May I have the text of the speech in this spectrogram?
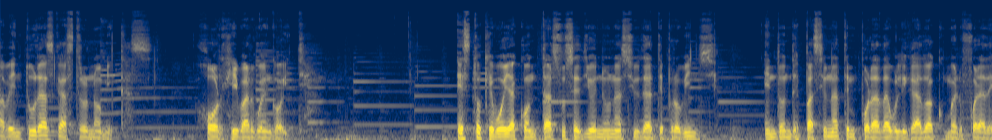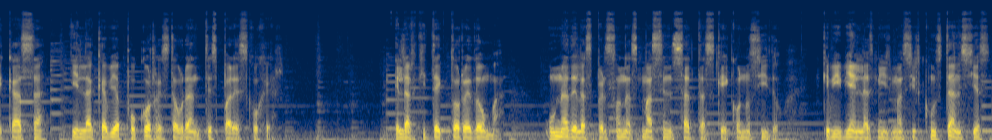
Aventuras gastronómicas. Jorge Ibargüengoitia. Esto que voy a contar sucedió en una ciudad de provincia, en donde pasé una temporada obligado a comer fuera de casa y en la que había pocos restaurantes para escoger. El arquitecto Redoma, una de las personas más sensatas que he conocido, que vivía en las mismas circunstancias,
